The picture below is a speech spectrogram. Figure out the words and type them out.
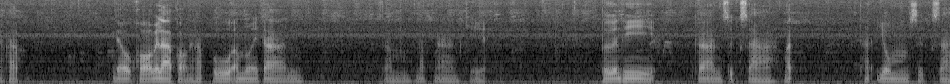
นะครับ เดี๋ยวขอเวลาก่อนนะครับ ผู้อำนวยการ สำนักงานเขต พื้นที่การศึกษามัธยมศึกษา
